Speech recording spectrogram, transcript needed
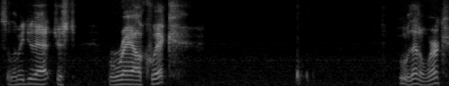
So let me do that just real quick. Ooh, that'll work.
